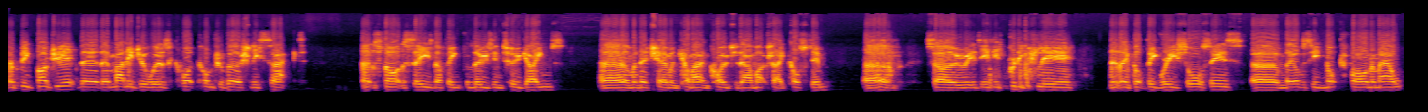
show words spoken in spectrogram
a big budget. Their, their manager was quite controversially sacked at the start of the season, I think, for losing two games. Um, and their chairman come out and quoted how much they cost him. Um, so it, it is pretty clear that they've got big resources. Um, they obviously knocked Farnham out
